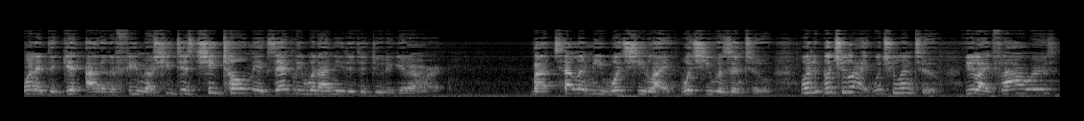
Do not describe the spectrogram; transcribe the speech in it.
wanted to get out of the female. She just she told me exactly what I needed to do to get her heart by telling me what she liked, what she was into, what what you like, what you into. You like flowers?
